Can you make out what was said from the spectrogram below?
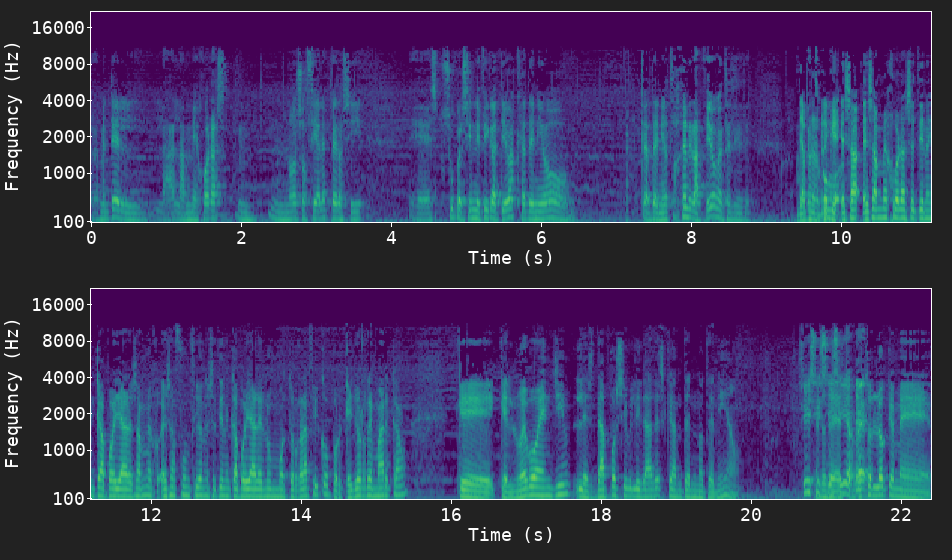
realmente el, las mejoras, mm, no sociales, pero sí eh, súper significativas que ha tenido que ha tenido esta generación. Es decir, ya, pero Enrique, esas mejoras se tienen que apoyar, esas, esas funciones se tienen que apoyar en un motor gráfico porque ellos remarcan que, el nuevo engine les da posibilidades que antes no tenían. Sí, sí, sí, Esto, es lo que me,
